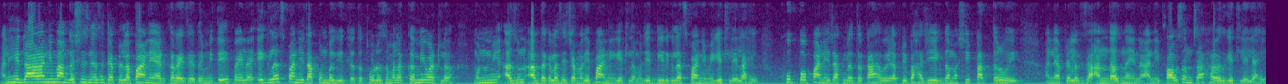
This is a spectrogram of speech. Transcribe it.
आणि हे डाळ आणि वांगं शिजण्यासाठी आपल्याला पाणी ॲड करायचं आहे तर मी ते पहिलं एक ग्लास पाणी टाकून बघितलं. तर थोडंसं मला कमी वाटलं. म्हणून मी अजून अर्धा ग्लास याच्यामध्ये पाणी घेतलं. म्हणजे दीड ग्लास पाणी मी घेतलेलं आहे. खूप पाणी टाकलं तर काय होईल? आपली भाजी एकदम अशी पातळ होईल आणि आपल्याला त्याचा अंदाज नाही ना. आणि पाव चमचा हळद घेतलेला आहे.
